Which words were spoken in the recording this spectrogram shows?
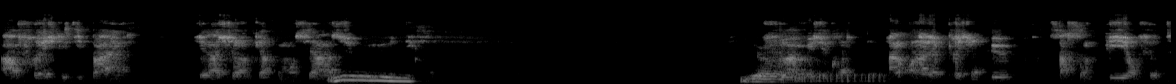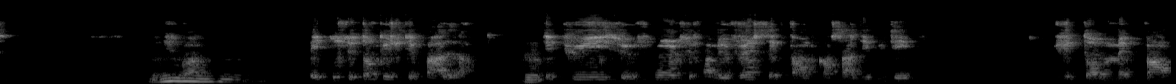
après, je ne te dis pas, hein, j'ai la chambre qui a commencé à se mmh. Alors, on a l'impression que ça s'empire en fait. Tu vois mmh. Et tout ce temps que je te parle là, mmh. depuis ce, ce fameux 20 septembre, quand ça a débuté, je ne dormais pas,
